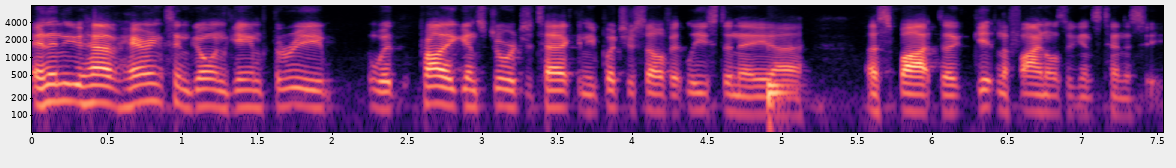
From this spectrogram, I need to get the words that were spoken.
and then you have Harrington going game three with probably against Georgia Tech, and you put yourself at least in a uh, a spot to get in the finals against Tennessee.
